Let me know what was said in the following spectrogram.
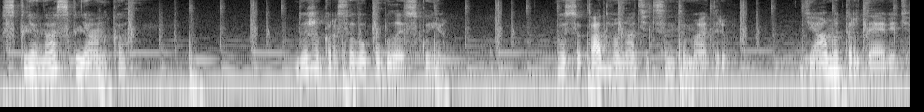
Скляна склянка. Дуже красиво поблискує. Висота 12 см. Діаметр 9.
